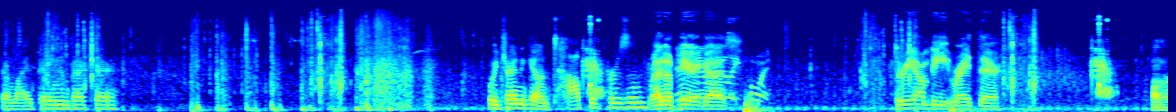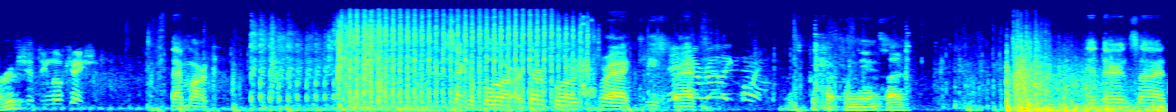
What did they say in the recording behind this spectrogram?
Got light ping back there. we trying to get on top of prison? Right up here, guys. Three on beat right there. On the roof? Shifting location. That mark. Second floor or third floor. He's cracked. He's cracked. Let's push up from the inside. And they're inside.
